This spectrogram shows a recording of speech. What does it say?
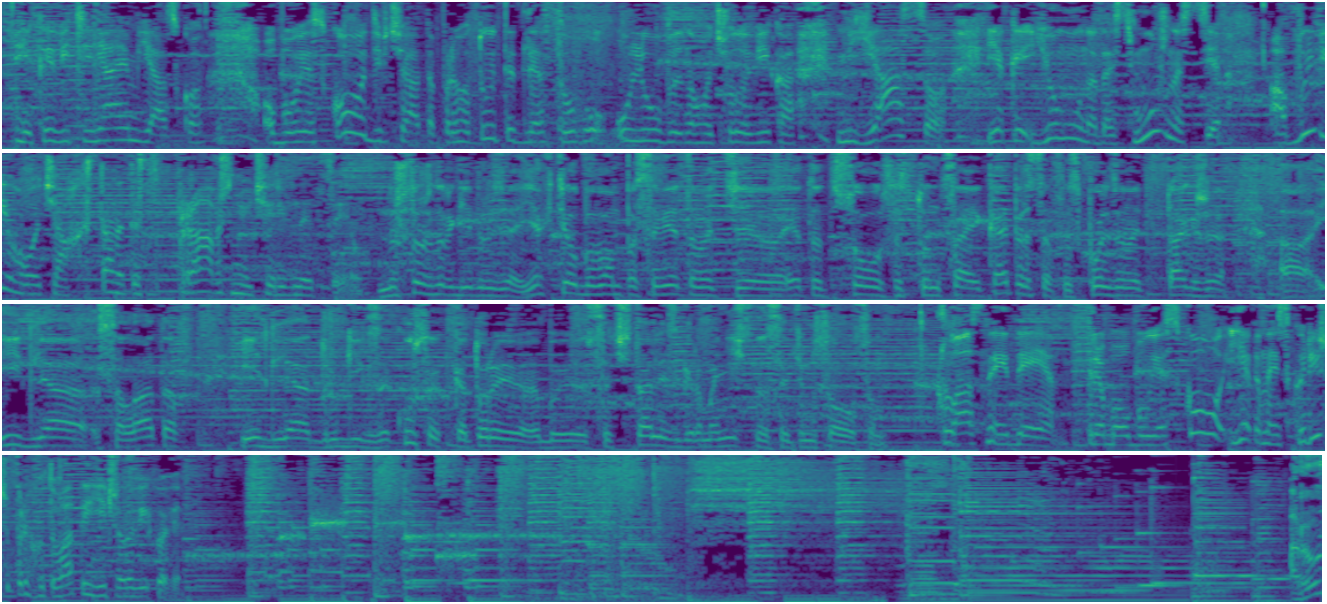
Який відтіняє м'яско. Обов'язково, дівчата, приготуйте для свого улюбленого чоловіка м'ясо, яке йому надасть мужності, а ви в його очах станете справжньою чарівницею. Ну что ж, дорогие друзья, я хотел бы вам посоветовать э, этот соус из тунца и каперсов использовать также а, и для салатов, и для других закусок, которые бы сочетались гармонично с этим соусом. Класна ідея. Треба обов'язково якнайскоріше приготувати її чоловікові.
